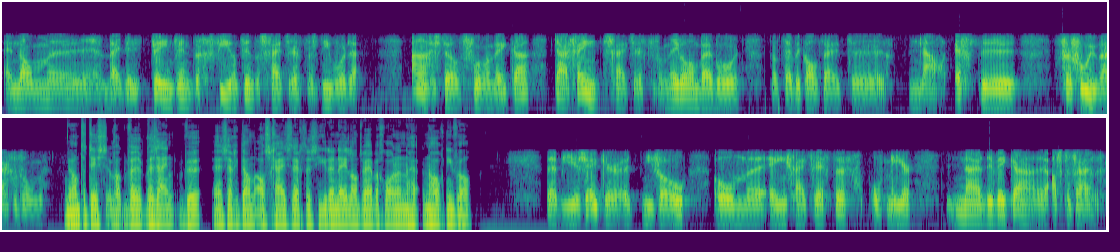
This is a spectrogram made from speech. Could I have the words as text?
En dan uh, bij de 22, 24 scheidsrechters die worden aangesteld voor een WK. Daar geen scheidsrechter van Nederland bij behoort. Dat heb ik altijd, uh, nou, echt uh, vervoerbaar gevonden. Want het is, we, we zijn, we, zeg ik dan, als scheidsrechters hier in Nederland... we hebben gewoon een, een hoog niveau. We hebben hier zeker het niveau om uh, één scheidsrechter of meer naar de WK af te vaardigen.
